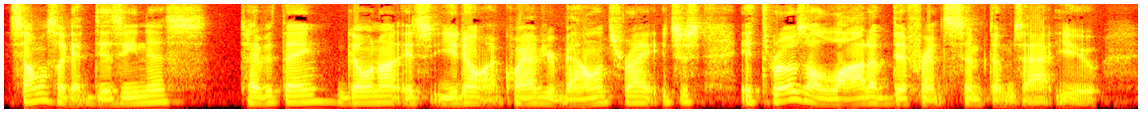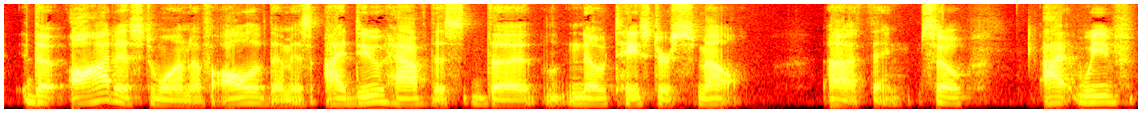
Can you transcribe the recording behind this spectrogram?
it's almost like a dizziness type of thing going on. It's you don't quite have your balance right. It just it throws a lot of different symptoms at you. The oddest one of all of them is I do have this the no taste or smell uh, thing. So I we've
